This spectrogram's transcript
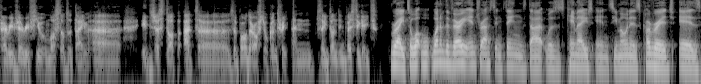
very, very few. Most of the time, uh, it just stop at uh, the border of your country, and they don't investigate. Right. So, what one of the very interesting things that was came out in Simona's coverage is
